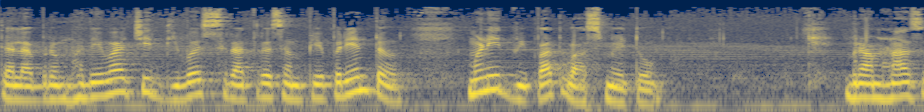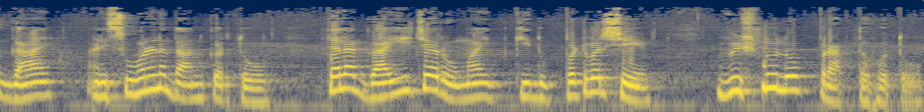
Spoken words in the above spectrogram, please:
त्याला ब्रह्मदेवाची दिवस रात्र संपेपर्यंत मणिद्वीपात वास मिळतो. ब्राह्मणास गाय आणि सुवर्ण दान करतो. त्याला गायीच्या रोमा इतकी दुप्पट वर्षे विष्णुलोक प्राप्त होतो.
